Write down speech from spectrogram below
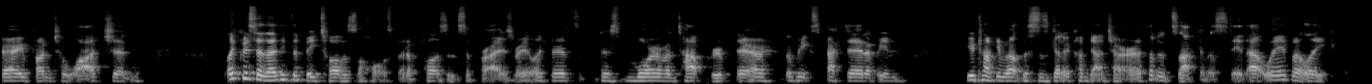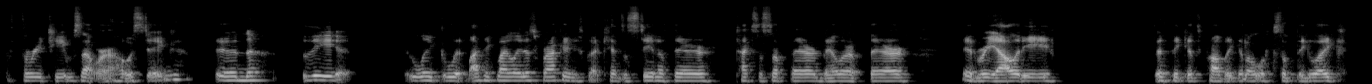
very fun to watch, and like we said, I think the Big Twelve as a whole has been a pleasant surprise, right? Like there's there's more of a top group there than we expected. I mean, you're talking about this is going to come down to earth, and it's not going to stay that way, but like three teams that were hosting in the like I think my latest bracket, you've got Kansas State up there, Texas up there, Baylor up there. In reality, I think it's probably gonna look something like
